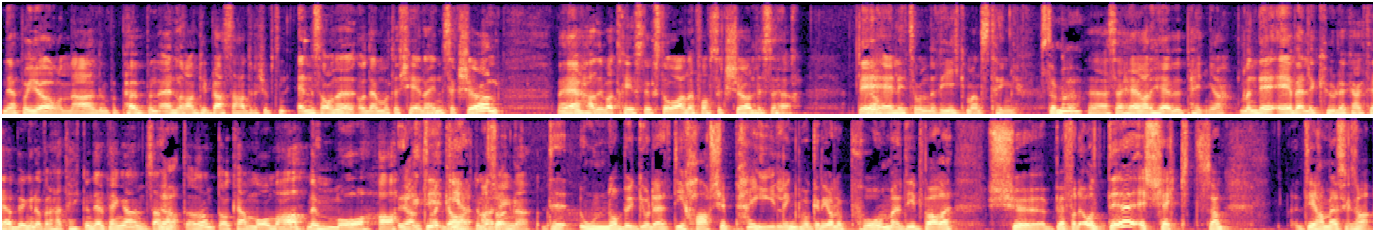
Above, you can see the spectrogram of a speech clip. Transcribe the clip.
nede på hjørnet, på puben, en eller annen plass hadde du kjøpt en, en sånn, og den måtte tjene inn seg sjøl. Men her hadde de bare tre stykker stående for seg sjøl, disse her. Det er litt sånn rikmannsting. Stemmer det? Eh, Så her har de hevet penger. Men det er veldig kul karakterbygging, da, for den har tatt en del penger. Sant? Ja. Og, sånt, og hva må vi ha? Vi må ha Ja, de, de, altså, det underbygger jo det. De har ikke peiling på hva de holder på med. De bare kjøper for det. Og det er kjekt. sant? De har med seg sånn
